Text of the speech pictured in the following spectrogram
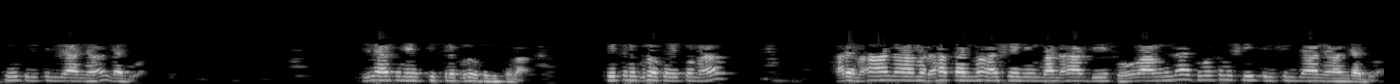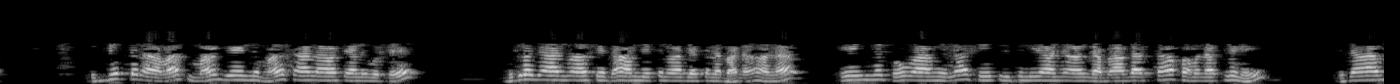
සූපිලිසිල්ලාන ලැබුවා ඊළඟනේ චිත්‍ර ගෘහපතිතුමා චිත්‍ර ගෘහපතිතුමා අර මහා නාම රහතන් වහන්සේගෙන් බණ අහද්දී සෝවාන් වුණා. තුමතුම සීපිලිසිල්ලාන ලැබුවා. විද්‍යුත්තරාවත් මල් ගේන්න මල් ශාලාවට යනකොට බුදුරජාන් වහන්සේ ධම්ම දේශනාව දැකලා බණ අහලා ඒ ඉන්න සෝවාන් වෙලා හේතු විසඳාඥාන ලබා ගත්තා. පමණක් නෙමෙයි. එදාම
